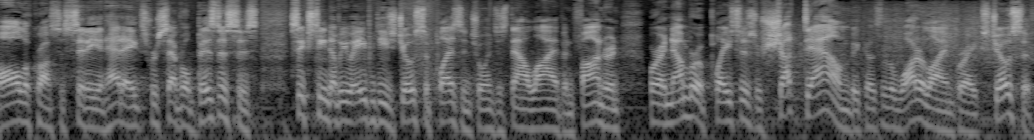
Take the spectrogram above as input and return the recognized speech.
all across the city and headaches for several businesses. 16 WAPT's Joseph Pleasant joins us now live in Fondren, where a number of places are shut down because of the water line breaks. Joseph.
